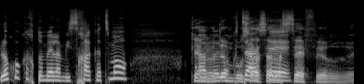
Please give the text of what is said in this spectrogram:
לא כל כך דומה למשחק עצמו. כן, הוא יותר מבוסס קצת, על אה, הספר אה,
